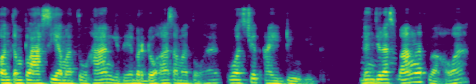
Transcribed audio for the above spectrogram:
kontemplasi sama Tuhan gitu ya, berdoa sama Tuhan. What should I do gitu? Dan hmm. jelas banget bahwa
